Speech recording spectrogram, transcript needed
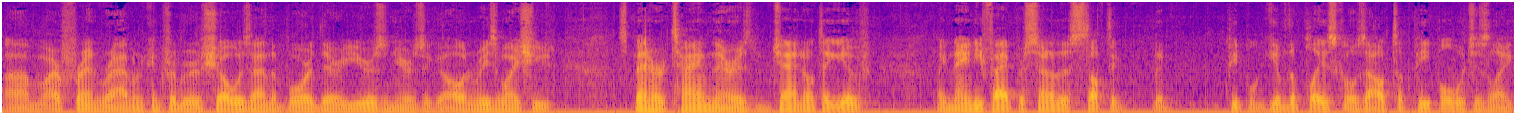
um, our friend Robin, contributor to the show, was on the board there years and years ago. And the reason why she spent her time there is, Jen, don't they give like 95% of the stuff that, that people give the place goes out to people, which is like,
